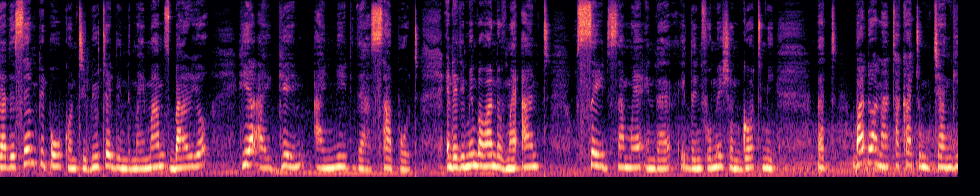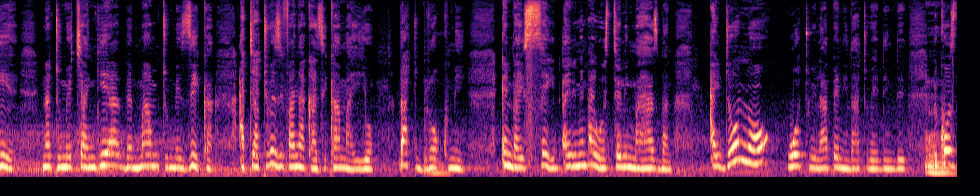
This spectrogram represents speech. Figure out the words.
are the same people who contributed in my mom's burial. Here again, I need their support. And I remember one of my aunt said somewhere, and the, the information got me that bado anataka tumchangie na tumechangia the mam tumezika ati hatuwezi fanya kazi kama hiyo that broke me and i said i remember i was telling my husband i don't know what will happen in that wedding day because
